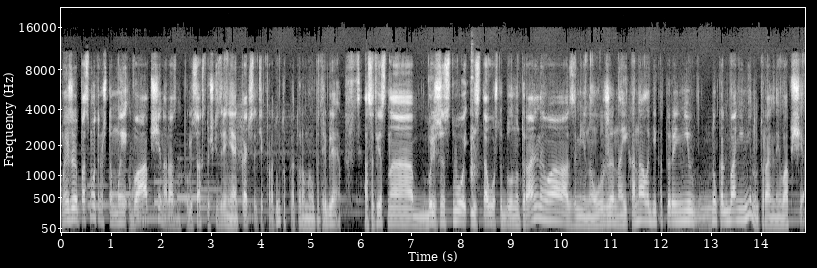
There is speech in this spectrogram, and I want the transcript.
мы же посмотрим, что мы вообще на разных полюсах с точки зрения качества тех продуктов, которые мы употребляем. А, соответственно, большинство из того, что было натурального, заменено уже на их аналоги, которые не, ну, как бы они не натуральные вообще.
